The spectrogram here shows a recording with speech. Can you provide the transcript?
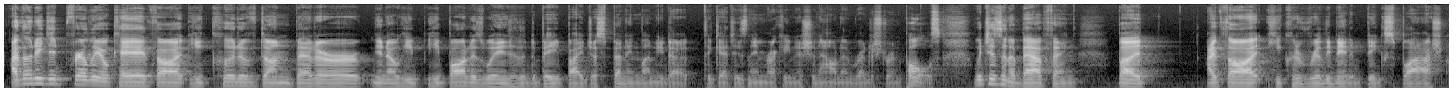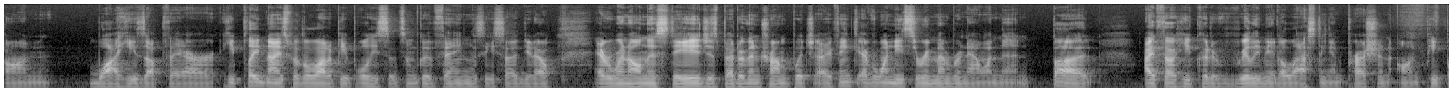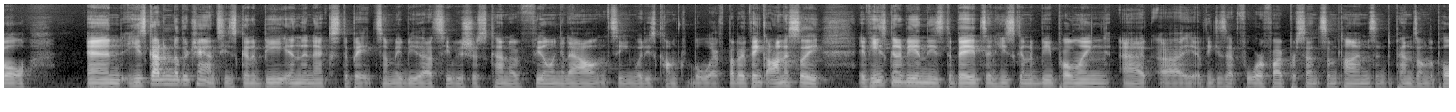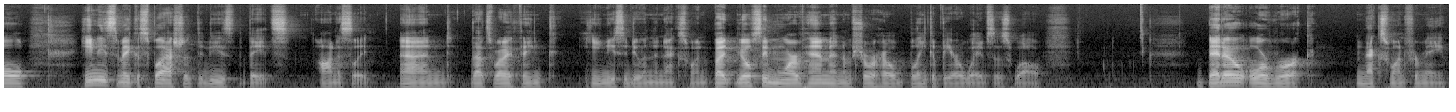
I thought he did fairly okay. I thought he could have done better. You know, he, he bought his way into the debate by just spending money to, to get his name recognition out and register in polls, which isn't a bad thing. But I thought he could have really made a big splash on why he's up there. He played nice with a lot of people. He said some good things. He said, you know, everyone on this stage is better than Trump, which I think everyone needs to remember now and then. But I thought he could have really made a lasting impression on people. And he's got another chance. He's going to be in the next debate. So maybe that's he was just kind of feeling it out and seeing what he's comfortable with. But I think, honestly, if he's going to be in these debates and he's going to be polling at, uh, I think he's at 4 or 5% sometimes, and depends on the poll he needs to make a splash at these debates, honestly. And that's what I think he needs to do in the next one. But you'll see more of him, and I'm sure he'll blink at the airwaves as well. Beto O'Rourke, next one for me.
